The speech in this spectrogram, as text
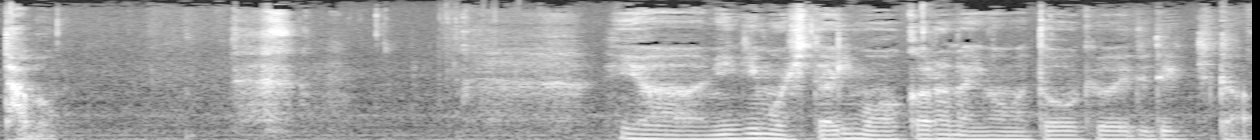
多分。いやー右も左もわからないまま東京へ出てきた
